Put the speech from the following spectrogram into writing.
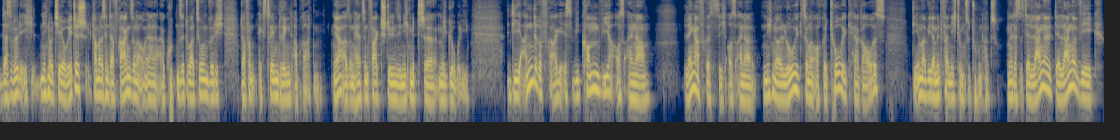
Das würde ich nicht nur theoretisch, kann man das hinterfragen, sondern auch in einer akuten Situation würde ich davon extrem dringend abraten. Ja, also ein Herzinfarkt stillen Sie nicht mit, äh, mit Globuli. Die andere Frage ist, wie kommen wir aus einer längerfristig, aus einer nicht nur Logik, sondern auch Rhetorik heraus, die immer wieder mit Vernichtung zu tun hat. Ne, das ist der lange, der lange Weg,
